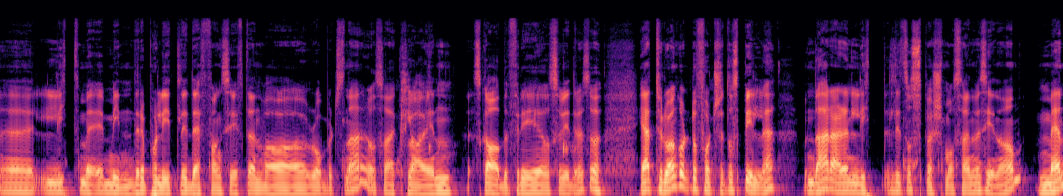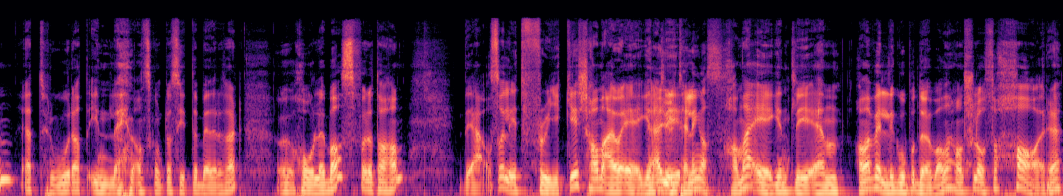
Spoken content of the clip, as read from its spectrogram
eh, litt mer, mindre pålitelig defensivt enn hva Robertsen er, og så er Klein skadefri osv. Så, videre. så jeg tror han kommer til å fortsette å spille, men der er det en litt, litt sånn spørsmålstegn ved siden av han. Men jeg tror at innleggene hans kommer til å sitte bedre etter hvert. Uh, Holebas, for å ta han. Det er også litt freakish. Han er jo Det er egentlig uttelling, han er egentlig en Han er veldig god på dødballer. Han slår også harde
